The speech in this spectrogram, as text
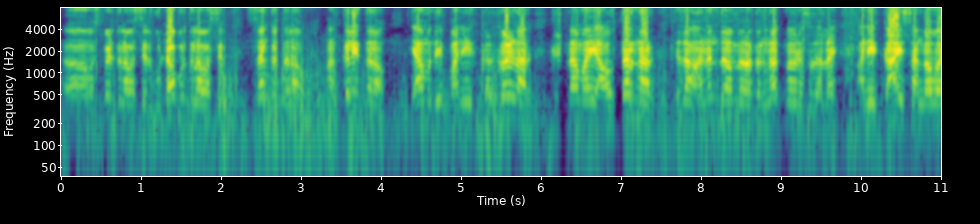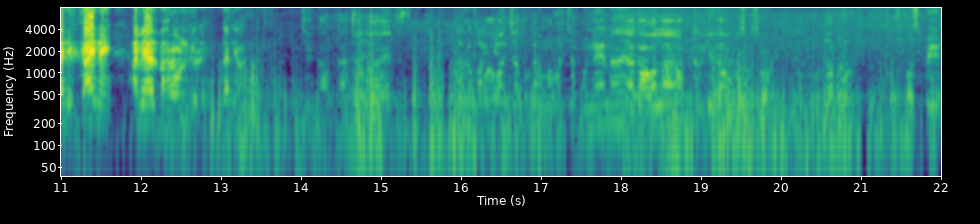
अ, वसपेठ तलाव असेल गुड्डापूर तलाव असेल संख तलाव अंकली तलाव यामध्ये पाणी खळखळणार कृष्णामाई अवतरणार. त्याचा आनंद आम्हाला गंगनाथ मावण्याचा झाला आहे आणि काय सांगावं आणि काय नाही आम्ही आज भारावून गेलोय. धन्यवाद. जे कामकाज चालू आहे बाबांच्या तुकाराम बाबांच्या पुण्यानं या गावाला अंकलगी गावापासून सोड गुड्डापूर होसपेठ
